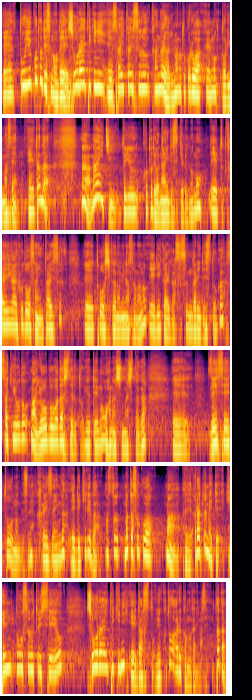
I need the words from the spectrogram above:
えー、ということですので将来的に再開する考えは今のところは持っておりません、えー、ただ、まあ、万一ということではないですけれども、えー、海外不動産に対する、えー、投資家の皆様の理解が進んだりですとか先ほど、まあ、要望は出しているという点もお話しましたが、えー、税制等のです、ね、改善ができればまたそこは、まあ、改めて検討するという姿勢を将来的に出すということはあるかも分かりません。ただ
